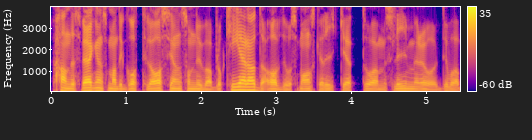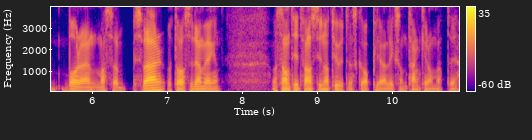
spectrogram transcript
handelsvägen som hade gått till Asien som nu var blockerad av det Osmanska riket och muslimer och det var bara en massa besvär att ta sig den vägen. Och samtidigt fanns det naturvetenskapliga liksom, tankar om att det,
